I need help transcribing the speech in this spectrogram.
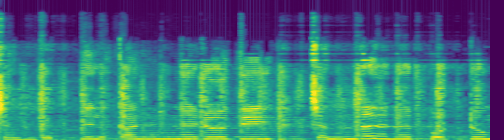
ചന്തത്തിൽ കണ്ണെഴുതി ചന്ദന പൊട്ടും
